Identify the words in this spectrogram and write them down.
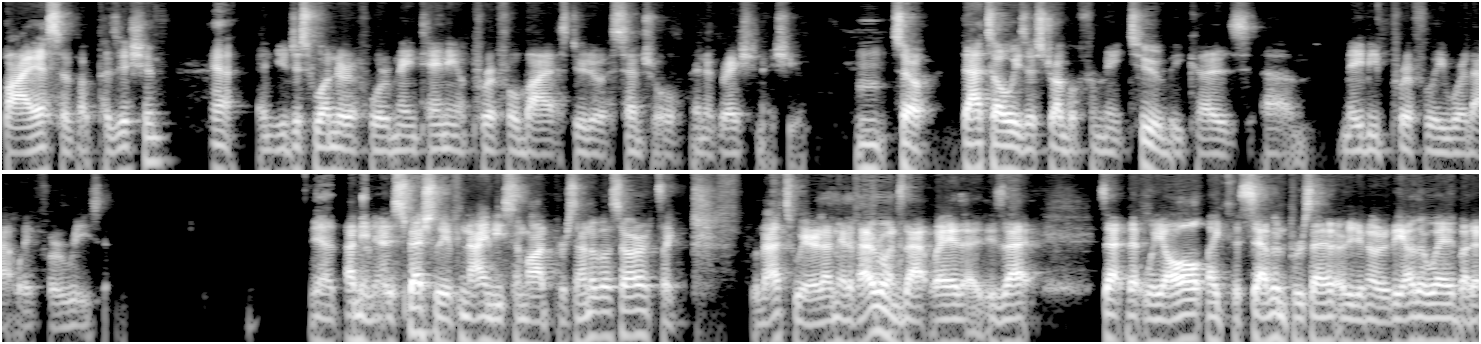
bias of a position. Yeah. And you just wonder if we're maintaining a peripheral bias due to a central integration issue. Mm. So that's always a struggle for me too, because um, maybe peripherally we're that way for a reason. Yeah. I mean, especially if 90 some odd percent of us are, it's like, well, that's weird. I mean, if everyone's that way, that is that, that, that we all like the 7% or, you know, or the other way, but, uh,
